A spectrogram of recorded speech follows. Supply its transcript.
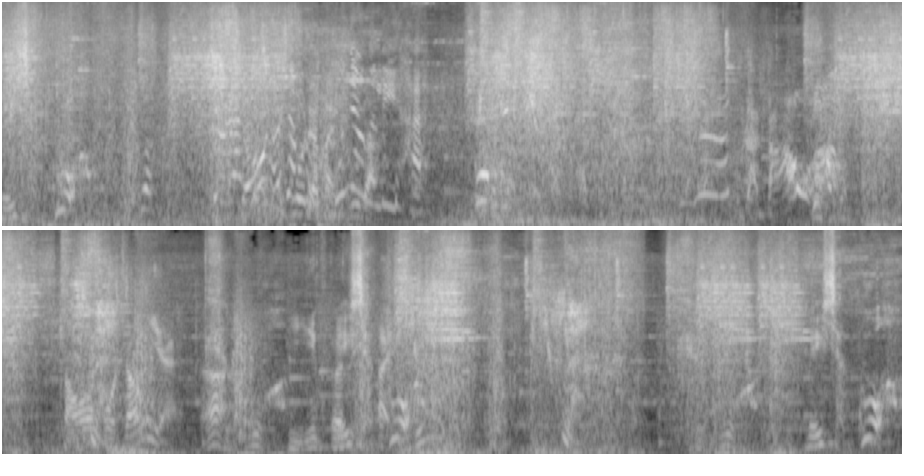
没想过，瞧你漂亮百出的，厉害！敢打我！刀不长眼啊！你可没闪过，可恶，没闪过，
